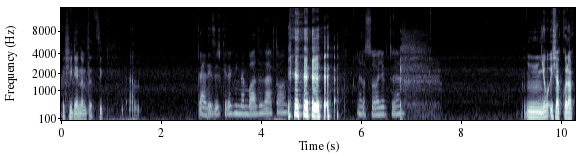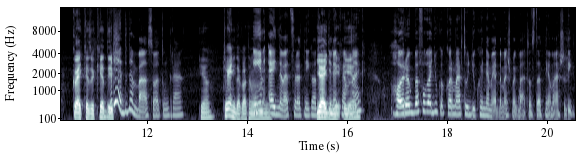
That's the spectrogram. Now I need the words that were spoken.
És így nem tetszik. Elnézést kérek minden Baldazártól. Rosszul vagyok tőle. Mm, jó, és akkor a következő De, kérdés. de, de nem válaszoltunk rá. Ja, csak ennyit akartam Én mondani. egy nevet szeretnék adni Ja, a egy né- gyerekemnek. igen. Ha örökbe fogadjuk, akkor már tudjuk, hogy nem érdemes megváltoztatni a második,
